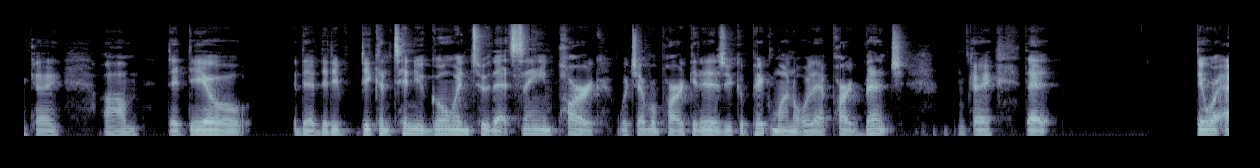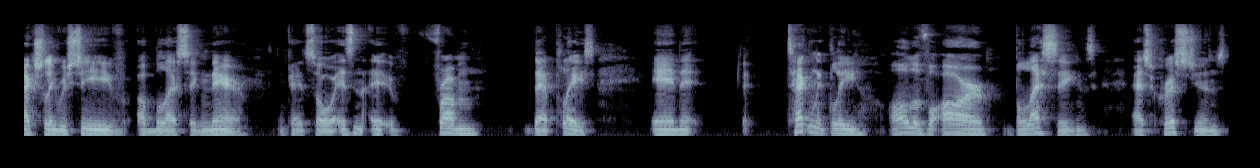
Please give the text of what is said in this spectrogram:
okay, um, that they'll that they, they continue going to that same park, whichever park it is, you could pick one or that park bench, okay, that they will actually receive a blessing there. Okay, so it's it, from that place, and it, technically, all of our blessings as Christians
